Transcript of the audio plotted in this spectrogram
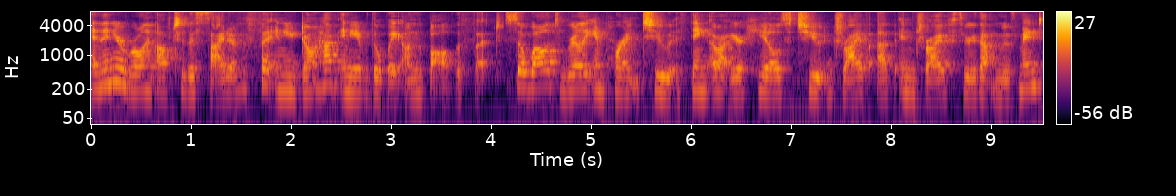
and then you're rolling off to the side of the foot and you don't have any of the weight on the ball of the foot. So while it's really important to think about your heels to drive up and drive through that movement,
